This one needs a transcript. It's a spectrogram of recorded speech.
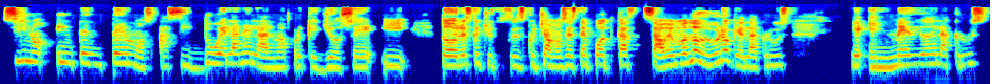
sino intentemos, así duela en el alma, porque yo sé y todos los que escuchamos este podcast sabemos lo duro que es la cruz, que en medio de la cruz,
